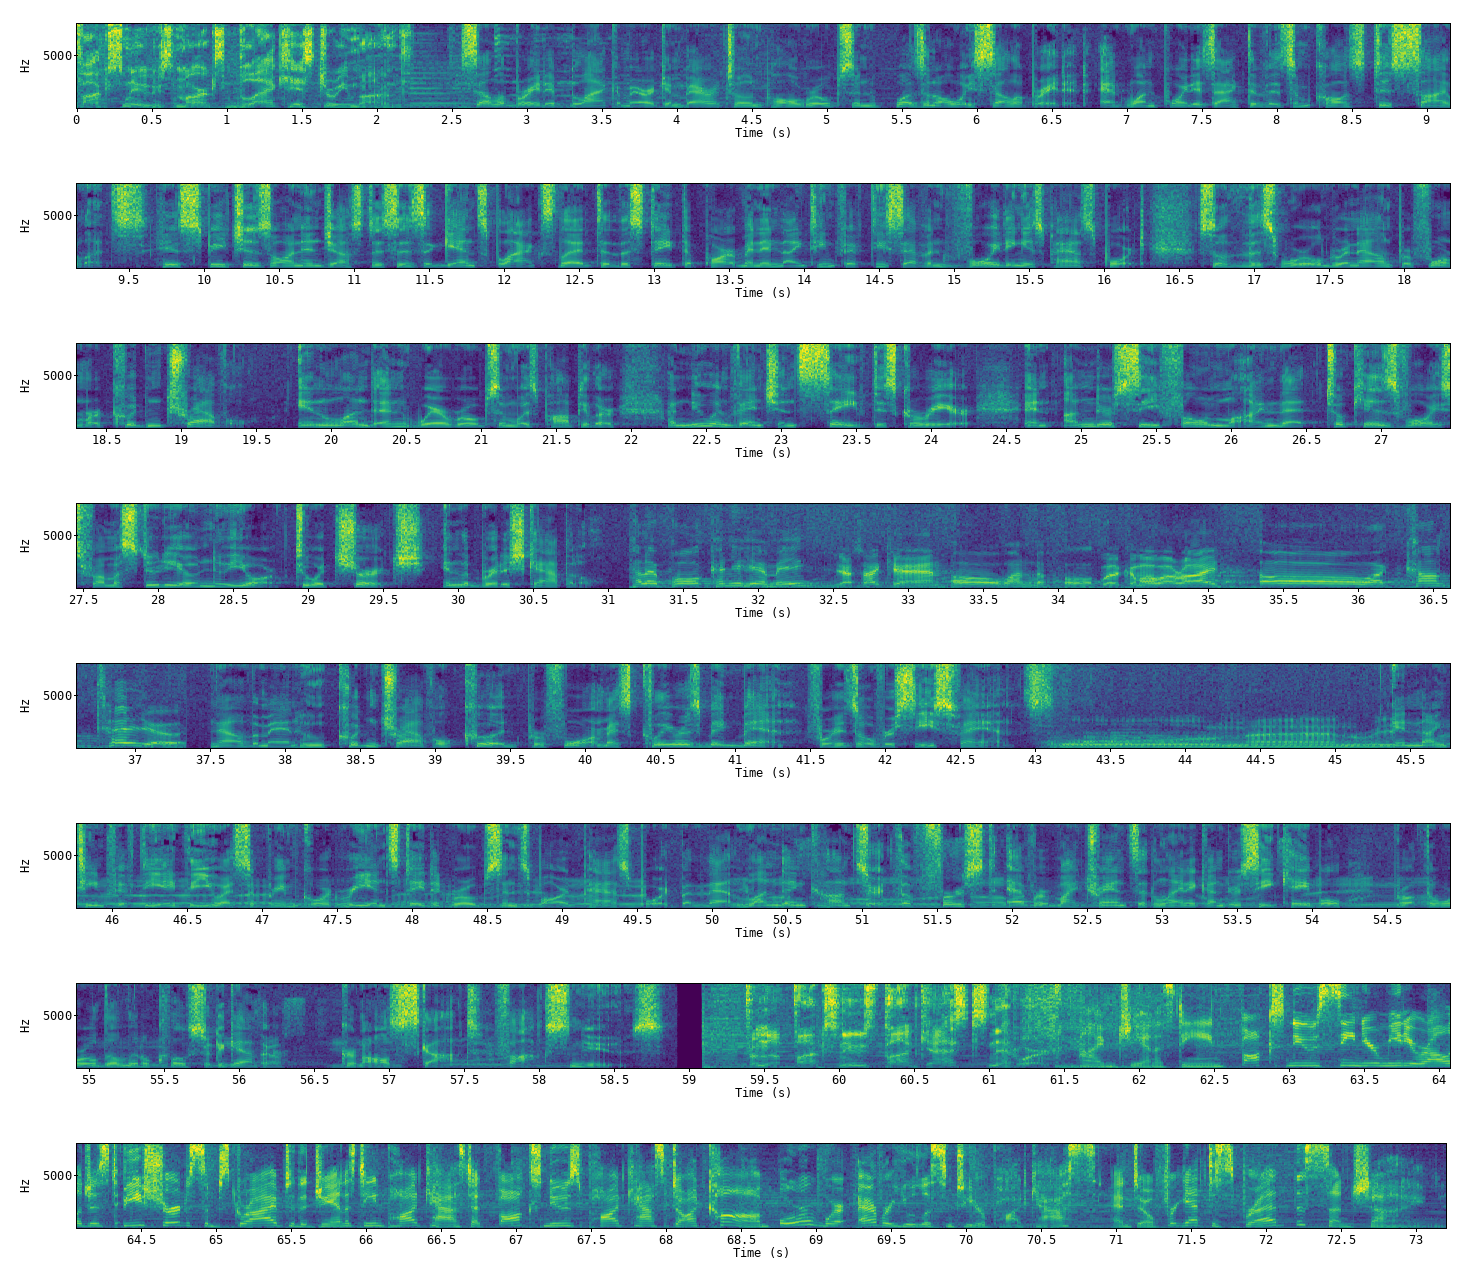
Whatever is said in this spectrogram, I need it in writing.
Fox News marks Black History Month. Celebrated black American baritone Paul Robeson wasn't always celebrated. At one point, his activism caused his silence. His speeches on injustices against blacks led to the State Department in 1957 voiding his passport, so this world renowned performer couldn't travel. In London, where Robeson was popular, a new invention saved his career an undersea phone line that took his voice from a studio in New York to a church in the British capital. Hello, Paul. Can you hear me? Yes, I can. Oh, wonderful. Will come over all right? Oh, I can't tell you. Now, the man who couldn't travel could perform as clear as Big Ben for his overseas fans. In 1958, the U.S. Supreme Court reinstated Robeson's barred passport, but that London concert, the first ever by transatlantic undersea cable, brought the world a little closer together. Gurnal Scott, Fox News. From the Fox News Podcasts Network. I'm Janice Dean, Fox News senior meteorologist. Be sure to subscribe to the Janice Dean podcast at foxnewspodcast.com or wherever you listen to your podcasts. And don't forget to spread the sunshine.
